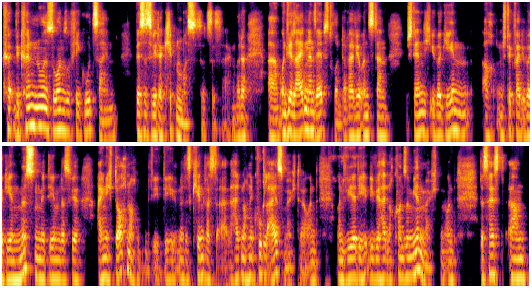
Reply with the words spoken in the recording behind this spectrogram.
können wir können nur so und so viel gut sein bis es wieder kippen muss, sozusagen. Oder, ähm, und wir leiden dann selbst drunter, weil wir uns dann ständig übergehen, auch ein Stück weit übergehen müssen mit dem, dass wir eigentlich doch noch die, die, das Kind, was halt noch eine Kugel Eis möchte und, und wir, die, die wir halt noch konsumieren möchten. Und das heißt, ähm,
